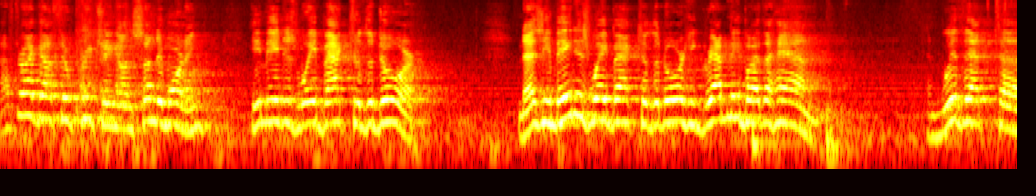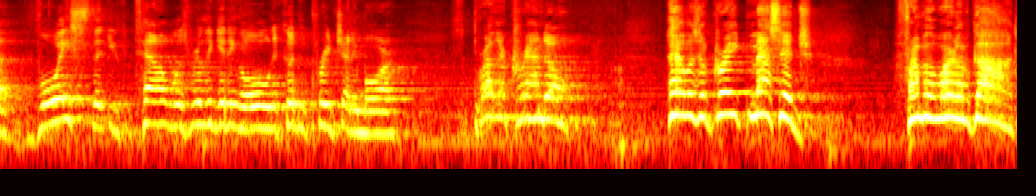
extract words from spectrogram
After I got through preaching on Sunday morning, he made his way back to the door. And as he made his way back to the door, he grabbed me by the hand. And with that uh, voice that you could tell was really getting old, he couldn't preach anymore, Brother Crandall, that was a great message from the Word of God.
